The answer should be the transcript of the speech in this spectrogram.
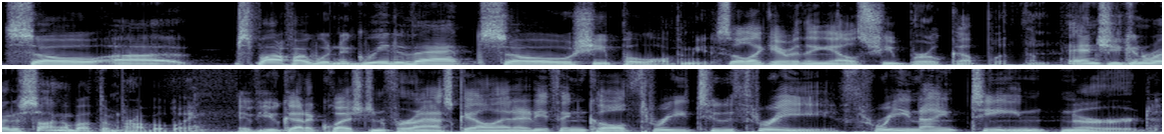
So uh, Spotify wouldn't agree to that, so she pulled all the music. So, like everything else, she broke up with them. And she's going to write a song about them, probably. If you've got a question for Ask Alan Anything, call 323 319 NERD.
